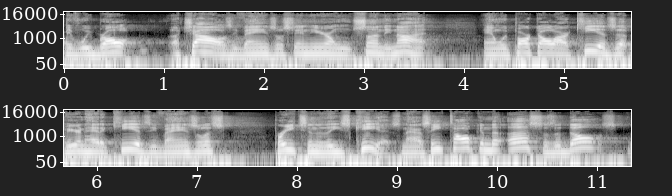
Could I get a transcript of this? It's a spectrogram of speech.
if we brought a child's evangelist in here on Sunday night and we parked all our kids up here and had a kids evangelist preaching to these kids? Now, is he talking to us as adults?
